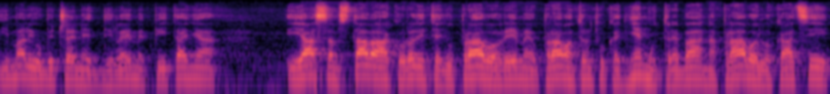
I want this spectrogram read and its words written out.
imali uobičajene dileme, pitanja, I ja sam stava ako roditelj u pravo vrijeme, u pravom trenutku kad njemu treba, na pravoj lokaciji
